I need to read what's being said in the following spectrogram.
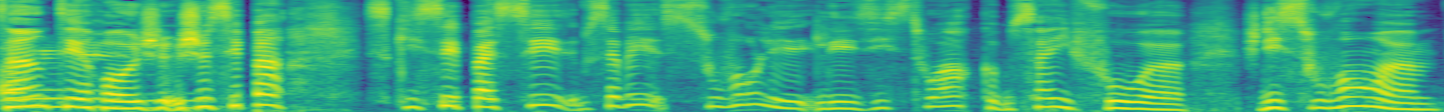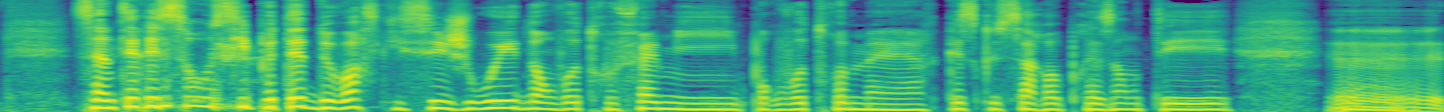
Ça ah interroge. oui. Je sais pas ce qui s'est passé. Vous savez, souvent les, les histoires comme ça, il faut. euh, je dis souvent, euh, c'est intéressant aussi peut-être de voir ce qui s'est joué dans votre famille, pour votre mère. Qu'est-ce que ça représentait euh,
